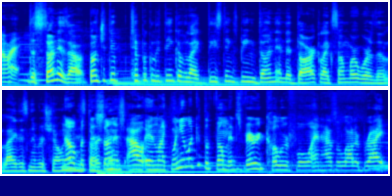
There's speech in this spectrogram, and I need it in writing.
alright. the sun is out. Don't you typ- typically think of like these things being done in the dark, like somewhere where the light is never shown? No, but the sun is out, and like when you look at the film, it's very colorful and has a lot of bright uh,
